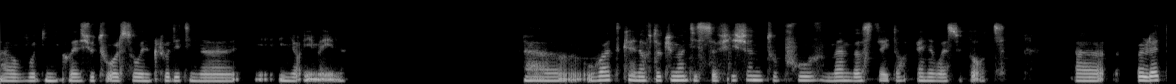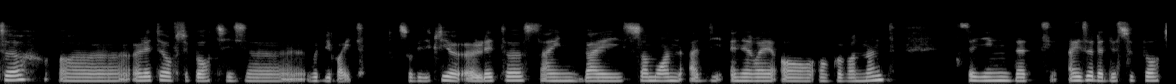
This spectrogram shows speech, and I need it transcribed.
i would encourage you to also include it in a, in your email uh, what kind of document is sufficient to prove member state or NOS support? Uh, a letter, uh, a letter of support is uh, would be great. So basically, a, a, letter signed by someone at the NRA or, or, government saying that either that they support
